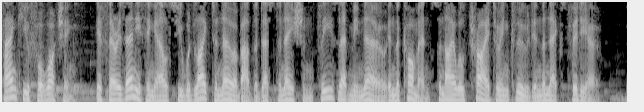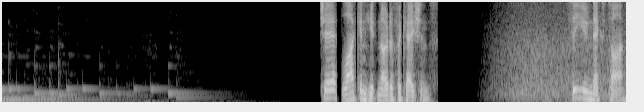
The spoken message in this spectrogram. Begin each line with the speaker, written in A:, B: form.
A: Thank you for watching. If there is anything else you would like to know about the destination please let me know in the comments and I will try to include in the next video.
B: Share, like and hit notifications. See you next time.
